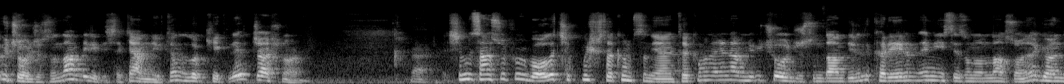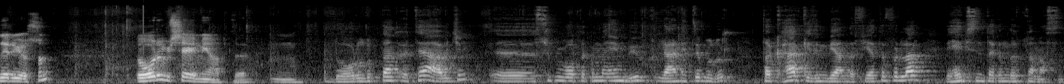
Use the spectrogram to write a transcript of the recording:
3 oyuncusundan biriydi işte Cam Newton, Luke Kuechly, Josh Norman. Evet. Şimdi sen Super Bowl'a çıkmış takımsın yani. Takımın en önemli 3 oyuncusundan birini kariyerinin en iyi sezonundan sonra gönderiyorsun. Doğru bir şey mi yaptı? Hmm. Doğruluktan öte abicim e, Super Bowl takımının en büyük laneti budur. Tak herkesin bir anda fiyatı fırlar ve hepsini takımda tutamazsın.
